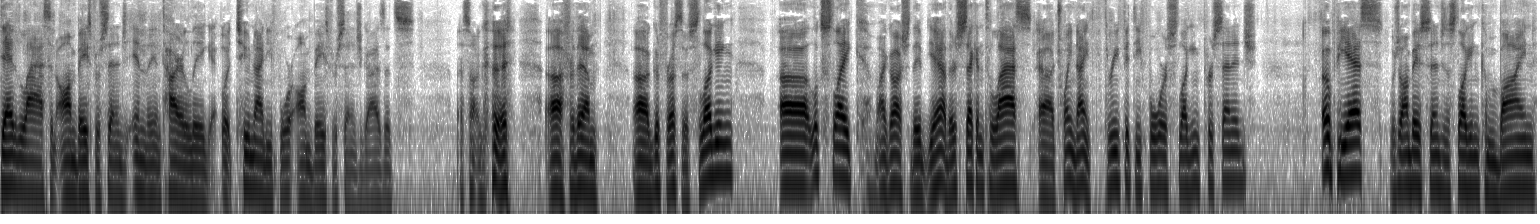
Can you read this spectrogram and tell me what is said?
dead last in on base percentage in the entire league. What 294 on base percentage, guys? That's that's not good uh, for them. Uh, good for us though. Slugging uh, looks like my gosh, they yeah they're second to last, uh, 29th, 354 slugging percentage. OPS, which on base percentage and slugging combined.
